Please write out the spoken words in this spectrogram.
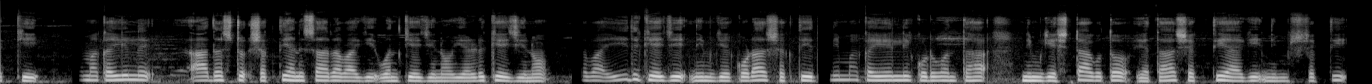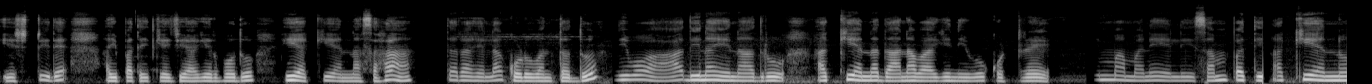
ಅಕ್ಕಿ. ನಿಮ್ಮ ಕೈಯಲ್ಲಿ ಆದಷ್ಟು ಶಕ್ತಿ ಅನುಸಾರವಾಗಿ ಒಂದು ಕೆ ಜಿನೋ ಎರಡು ಕೆ ಜಿನೋ ಅಥವಾ ಐದು ಕೆ ಜಿ ನಿಮಗೆ ಕೊಡೋ ಶಕ್ತಿ ನಿಮ್ಮ ಕೈಯಲ್ಲಿ ಕೊಡುವಂತಹ ನಿಮಗೆ ಎಷ್ಟಾಗುತ್ತೋ ಯಥಾಶಕ್ತಿಯಾಗಿ ನಿಮ್ಮ ಶಕ್ತಿ ಎಷ್ಟಿದೆ ಇಪ್ಪತ್ತೈದು ಕೆ ಜಿ ಆಗಿರ್ಬೋದು, ಈ ಅಕ್ಕಿಯನ್ನು ಸಹ ಥರ ಎಲ್ಲ ಕೊಡುವಂಥದ್ದು. ನೀವು ಆ ದಿನ ಏನಾದರೂ ಅಕ್ಕಿಯನ್ನು ದಾನವಾಗಿ ನೀವು ಕೊಟ್ಟರೆ ನಿಮ್ಮ ಮನೆಯಲ್ಲಿ ಸಂಪತ್ತಿ ಅಕ್ಕಿಯನ್ನು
